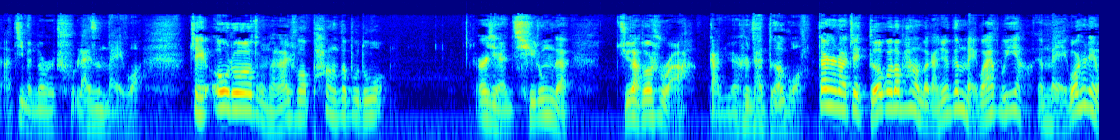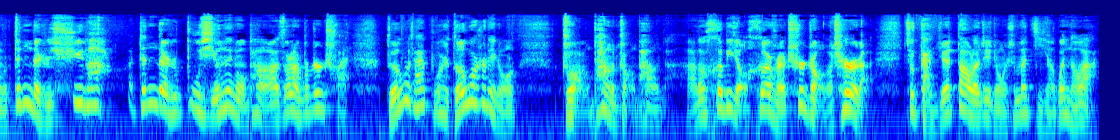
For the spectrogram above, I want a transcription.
啊，基本都是出来自美国，这欧洲总的来说胖子不多。而且其中的绝大多数啊，感觉是在德国。但是呢，这德国的胖子感觉跟美国还不一样。美国是那种真的是虚胖，真的是不行那种胖啊，走两步直喘。德国才不是，德国是那种壮胖壮胖的啊，都喝啤酒喝出来，吃肘子吃的，就感觉到了这种什么紧要关头啊，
